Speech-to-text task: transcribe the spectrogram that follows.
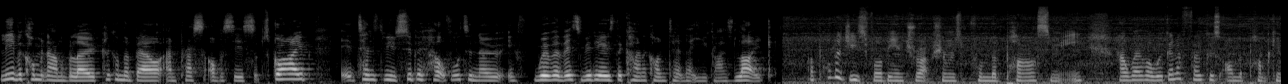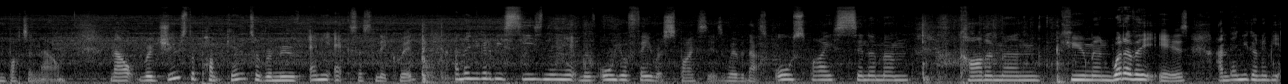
leave a comment down below, click on the bell and press obviously subscribe. It tends to be super helpful to know if whether this video is the kind of content that you guys like. Apologies for the interruptions from the past me, however we're going to focus on the pumpkin butter now. Now reduce the pumpkin to remove any excess liquid and then you're going to be seasoning it with all your favourite spices, whether that's allspice, cinnamon, cardamom, cumin, whatever it is, and then you're going to be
